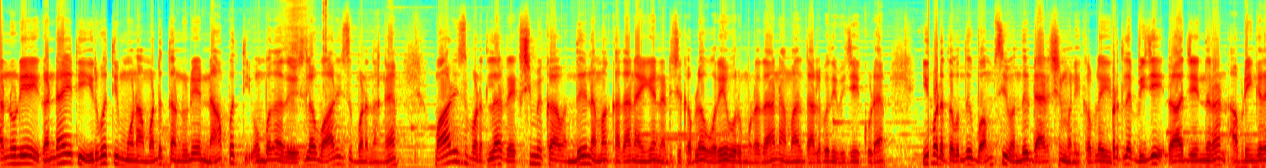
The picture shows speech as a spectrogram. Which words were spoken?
தன்னுடைய ரெண்டாயிரத்தி இருபத்தி மூணாம் ஆண்டு தன்னுடைய நாற்பத்தி ஒன்பதாவது வயசில் வாரிசு படம் தாங்க வாரிசு படத்தில் லக்ஷ்மிகா வந்து நம்ம கதாநாயகியாக நடிச்சிருக்காப்புல. ஒரே ஒரு முறை தான் நம்ம தளபதி விஜய் கூட. இப்படத்தை வந்து வம்சி வந்து டைரக்ஷன் பண்ணியிருக்காப்புல இப்படத்தில் விஜய் ராஜேந்திரன் அப்படிங்கிற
